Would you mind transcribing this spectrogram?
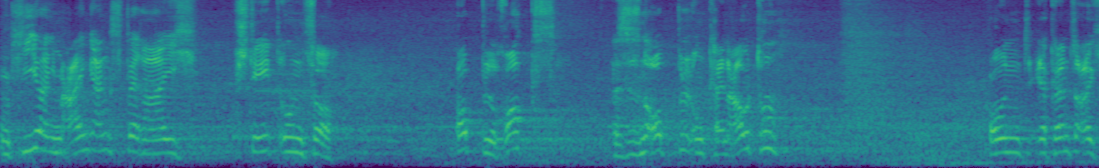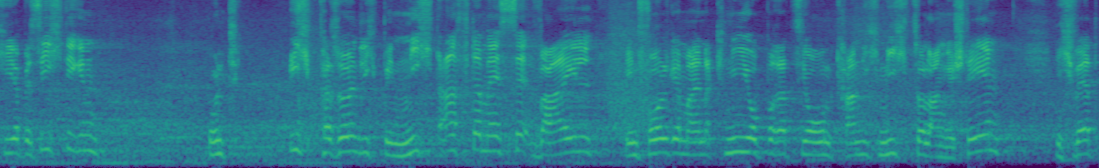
und hier im Eingangsbereich steht unser Opel Rocks. Das ist ein Opel und kein Auto. Und ihr könnt es euch hier besichtigen. Und ich persönlich bin nicht auf der Messe, weil infolge meiner Knieoperation kann ich nicht so lange stehen. Ich werde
